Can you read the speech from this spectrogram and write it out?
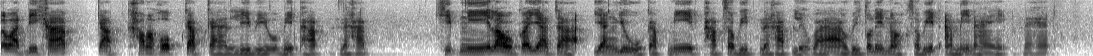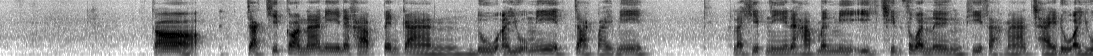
สวัสดีครับกลับเข้ามาพบกับการรีวิวมีดพับนะครับ คลิปนี้เราก็อยากจะยังอยู่กับมีดพับสวิตนะครับ หรือว่า Victorinox Swiss Army Knife นะฮะก็จากคลิปก่อนหน้านี้นะครับ เป็นการดูอายุมีดจากใบมีด และคลิปนี้นะครับ มันมีอีกชิ้นส่วนหนึ่งที่สามารถใช้ดูอายุ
